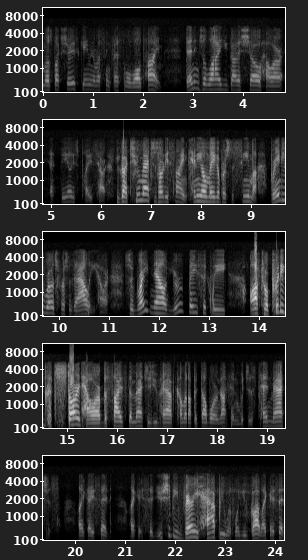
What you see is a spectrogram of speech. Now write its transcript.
most luxurious gaming and wrestling festival of all time. Then in July, you got a show, however, at Daily's Place. However, you got two matches already signed: Kenny Omega versus CIMA, Brandi Rhodes versus Allie. So right now you're basically off to a pretty good start. However, besides the matches you have coming up at Double or Nothing, which is ten matches, like I said. Like I said, you should be very happy with what you got. Like I said,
